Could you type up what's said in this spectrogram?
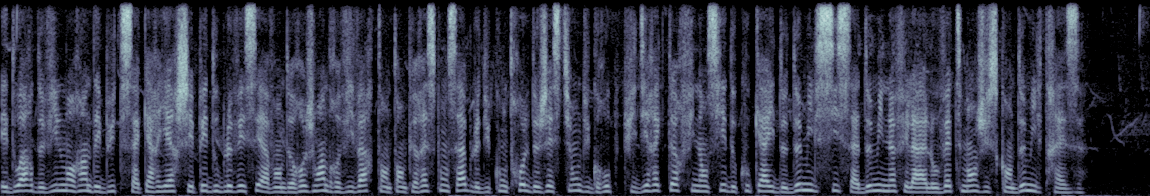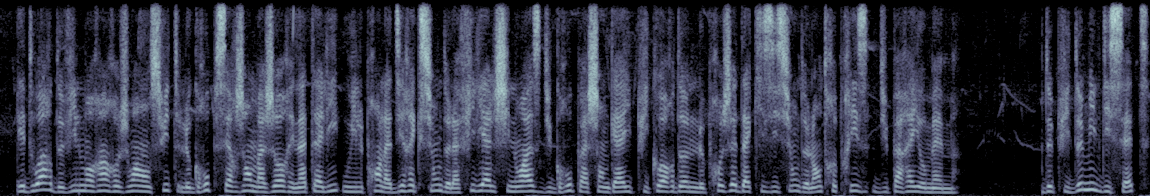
Édouard de Villemorin débute sa carrière chez PwC avant de rejoindre Vivart en tant que responsable du contrôle de gestion du groupe puis directeur financier de Koukaï de 2006 à 2009 et la Halle aux vêtements jusqu'en 2013. Édouard de Villemorin rejoint ensuite le groupe Sergent-Major et Nathalie où il prend la direction de la filiale chinoise du groupe à Shanghai puis coordonne le projet d'acquisition de l'entreprise du pareil au même. Depuis 2017,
